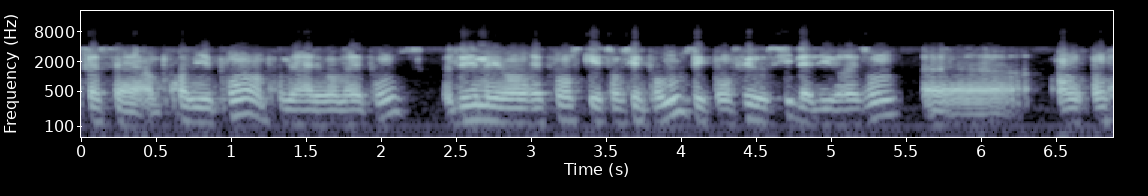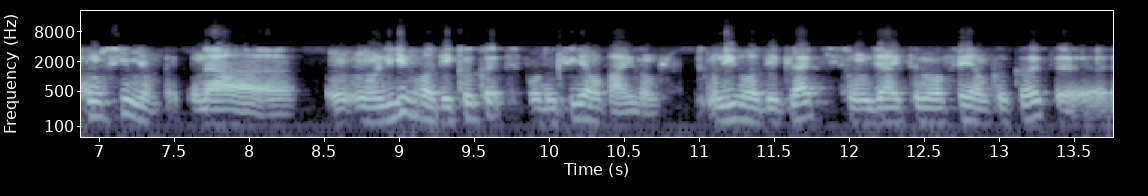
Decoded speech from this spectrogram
Donc ça, c'est un premier point, un premier élément de réponse. Le deuxième élément de réponse qui est essentiel pour nous, c'est qu'on fait aussi de la livraison euh, en, consigne. Euh, on, livre des cocottes pour nos clients, par exemple. On livre des plats qui sont directement faits en cocotte. Euh,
